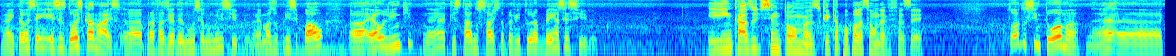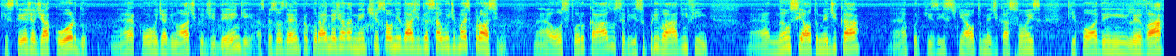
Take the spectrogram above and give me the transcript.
Né, então, esse, esses dois canais uh, para fazer a denúncia no município. Né, mas o principal uh, é o link né, que está no site da prefeitura, bem acessível. E em caso de sintomas, o que, que a população deve fazer? Todo sintoma né, que esteja de acordo né, com o diagnóstico de dengue, as pessoas devem procurar imediatamente sua unidade de saúde mais próxima, né, ou se for o caso, serviço privado, enfim. Né, não se automedicar, né, porque existem automedicações que podem levar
